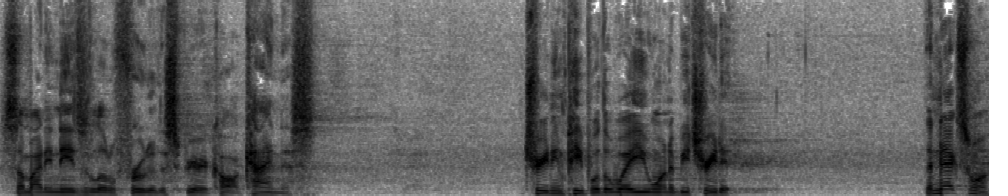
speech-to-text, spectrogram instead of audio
Somebody needs a little fruit of the Spirit called kindness. Treating people the way you want to be treated. The next one,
